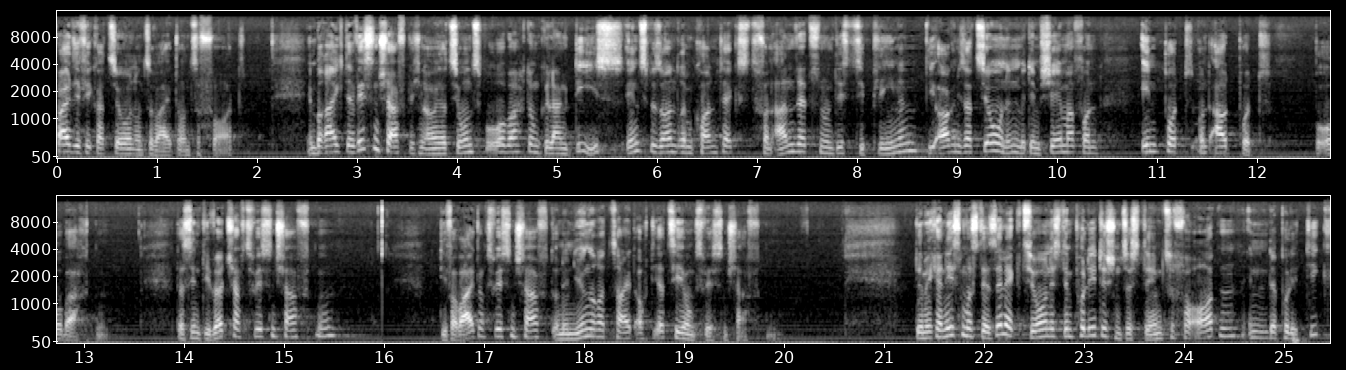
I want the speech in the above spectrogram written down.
Falsifikation und so weiter und so fort. Im Bereich der wissenschaftlichen Organisationsbeobachtung gelangt dies insbesondere im Kontext von Ansätzen und Disziplinen, die Organisationen mit dem Schema von Input und Output beobachten. Das sind die Wirtschaftswissenschaften, die Verwaltungswissenschaft und in jüngerer Zeit auch die Erziehungswissenschaften. Der Mechanismus der Selektion ist im politischen System zu verorten. In der Politik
